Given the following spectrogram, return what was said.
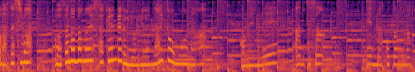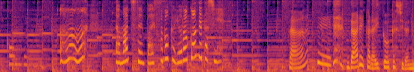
私は技の名前叫んでる余裕ないと思うな。ごめんねアンズさん。変なことに巻き込んでううん玉地先輩すごく喜んでたし。さて誰から行こうかしらね。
